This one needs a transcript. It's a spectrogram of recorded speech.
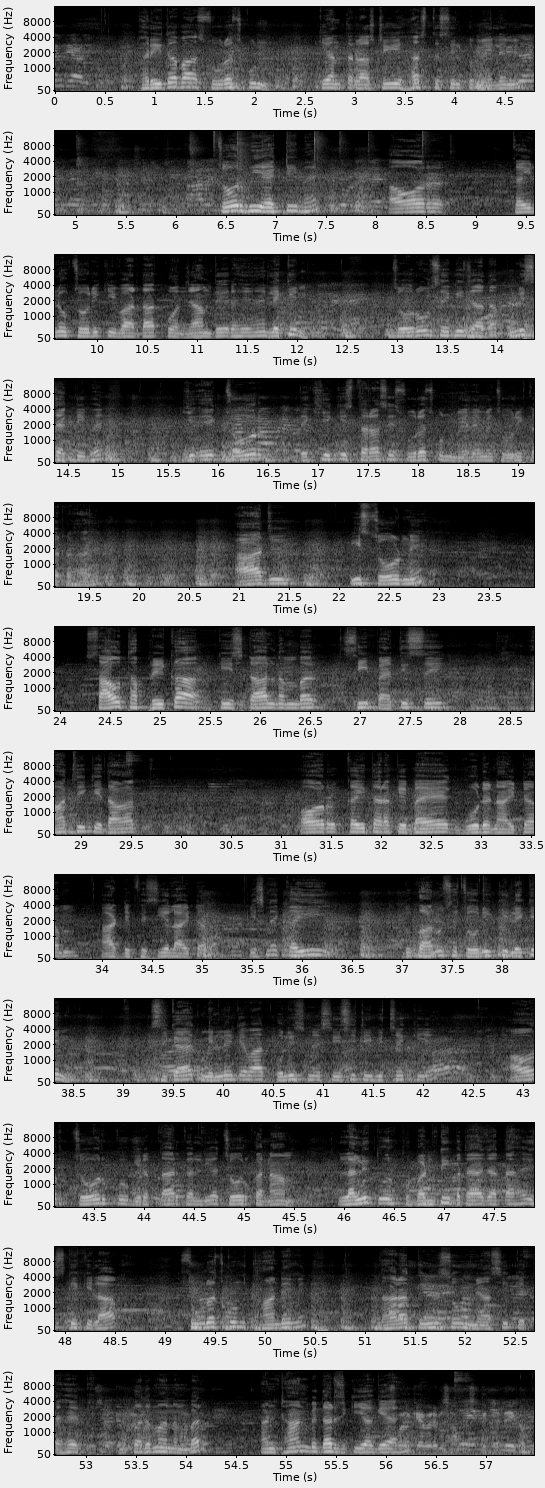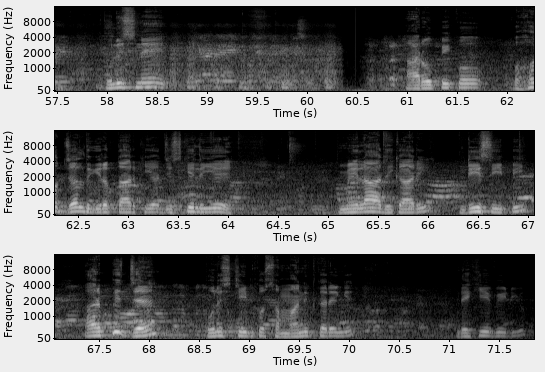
फरीदाबाद सूरजकुंड के अंतर्राष्ट्रीय हस्तशिल्प मेले में चोर भी एक्टिव हैं और कई लोग चोरी की वारदात को अंजाम दे रहे हैं, लेकिन चोरों से भी ज़्यादा पुलिस एक्टिव है। ये एक चोर देखिए किस तरह से सूरजकुंड मेले में चोरी कर रहा है। आज इस चोर ने साउथ अफ्रीका की स्टॉल नंबर सी पैंतीस से हाथी के दांत और कई तरह के bag wooden item artificial item इसने कई दुकानों से चोरी की लेकिन शिकायत मिलने के बाद पुलिस ने सीसीटीवी चेक किया और चोर को गिरफ़्तार कर लिया। चोर का नाम ललित उर्फ़ बंटी बताया जाता है। इसके खिलाफ सूरजकुंड थाने में धारा तीन सौ उन्यासी के तहत मुकदमा नंबर अंठानवे दर्ज किया गया है? पुलिस ने आरोपी को बहुत जल्द गिरफ़्तार किया, जिसके लिए मेला अधिकारी, DCP Arpit Jain police team को सम्मानित करेंगे। देखिए वीडियो।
